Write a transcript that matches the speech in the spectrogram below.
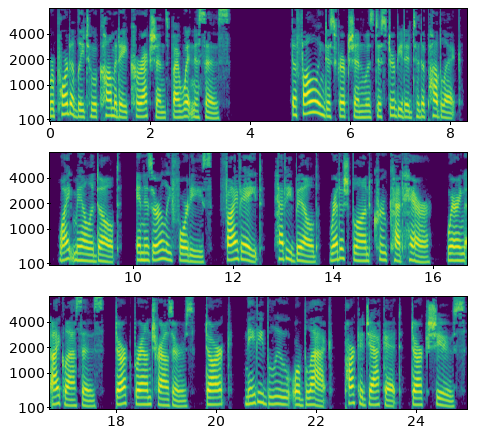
reportedly to accommodate corrections by witnesses. The following description was distributed to the public white male adult, in his early 40s, 5'8", heavy build, reddish blonde crew cut hair, wearing eyeglasses, dark brown trousers, dark, navy blue or black, parka jacket, dark shoes.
